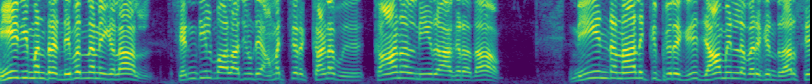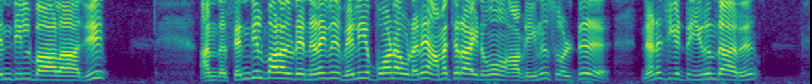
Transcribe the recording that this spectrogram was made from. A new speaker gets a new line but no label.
நீதிமன்ற நிபந்தனைகளால் செந்தில் பாலாஜியினுடைய அமைச்சர் கனவு காணல் நீராகிறதா? நீண்ட நாளுக்கு பிறகு ஜாமீனில் வருகின்றார் செந்தில் பாலாஜி. அந்த செந்தில் பாலாஜியுடைய நினைவு வெளியே போன உடனே அமைச்சராயிடுவோம் அப்படின்னு சொல்லிட்டு நினச்சிக்கிட்டு இருந்தார்.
